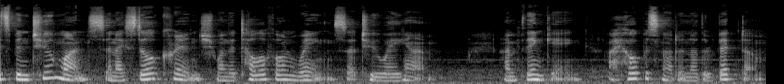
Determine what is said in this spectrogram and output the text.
It's been two months and I still cringe when the telephone rings at 2 a.m. I'm thinking, I hope it's not another victim.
